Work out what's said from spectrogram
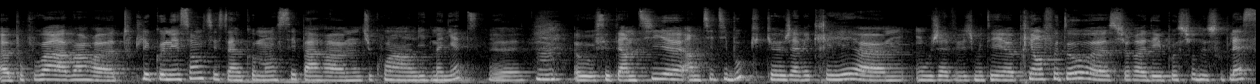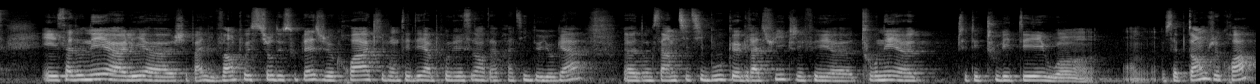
euh, pour pouvoir avoir toutes les connaissances. Et ça a commencé par du coup un lead magnet mm. où c'était un petit un petit ebook que j'avais créé où j'avais je m'étais pris en photo sur des postures de souplesse et ça donnait les je sais pas les 20 postures de souplesse je crois qui vont t'aider à progresser dans ta pratique de yoga. donc c'est un petit ebook gratuit que j'ai fait tourner c'était tout l'été ou en, en septembre, je crois.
